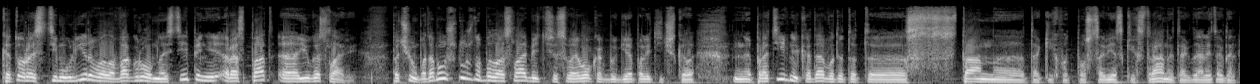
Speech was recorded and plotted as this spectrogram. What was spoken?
которая стимулировала в огромной степени распад э, Югославии. Почему? Потому что нужно было ослабить своего как бы геополитического м, противника, да, вот этот э, стан э, таких вот постсоветских стран и так далее, и так далее.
